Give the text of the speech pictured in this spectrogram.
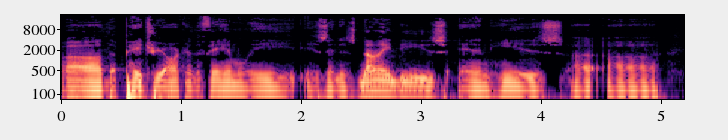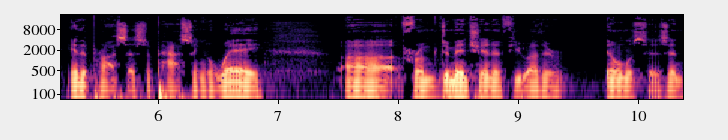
uh, the patriarch of the family is in his 90s and he is uh, uh, in the process of passing away uh, from dementia and a few other illnesses. And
